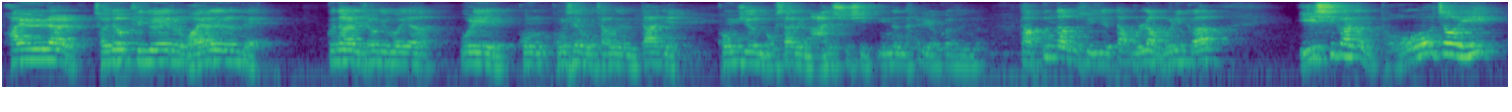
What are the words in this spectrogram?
화요일 날 저녁 기도회를 와야 되는데 그날이 저기 뭐냐 우리 공, 공세봉 장로님 따님 공지훈 목사님 안수식 있는 날이었거든요. 다 끝나고서 이제 딱 올라오니까 이 시간은 도저히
